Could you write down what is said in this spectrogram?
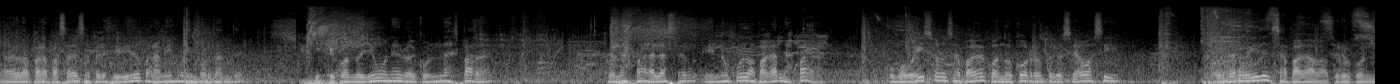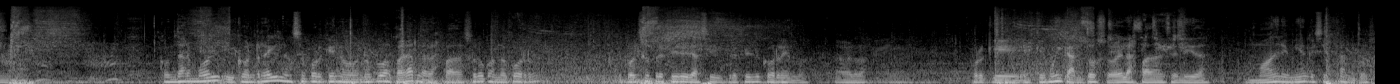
La verdad, para pasar desapercibido, para mí es muy importante. Y es que cuando llevo un héroe con una espada, con una espada láser, eh, no puedo apagar la espada. Como veis, solo se apaga cuando corro, pero si hago así, con Darth Vader se apagaba, pero con... Con Darth Maul y con Rey no sé por qué no, no puedo apagarla la espada, solo cuando corro. Y por eso prefiero ir así, prefiero ir corriendo, la verdad. Porque es que es muy cantoso, eh, la espada encendida. Madre mía que es cantoso,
